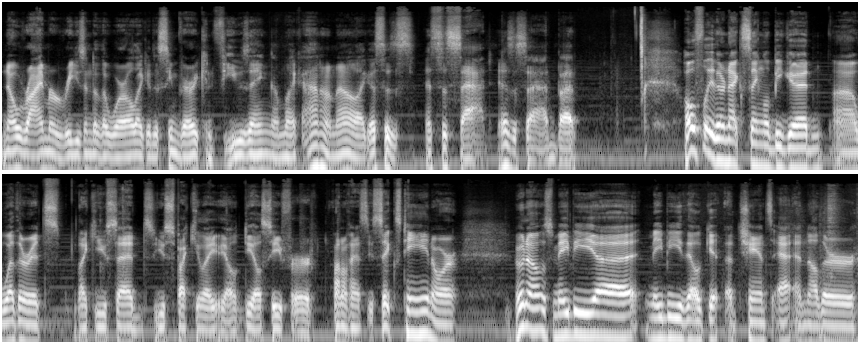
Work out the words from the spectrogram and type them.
no rhyme or reason to the world. Like it just seemed very confusing. I'm like, I don't know. Like this is it's just sad. It's just sad, but. Hopefully their next thing will be good. Uh, whether it's like you said, you speculate, you know, DLC for Final Fantasy 16 or who knows maybe uh maybe they'll get a chance at another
